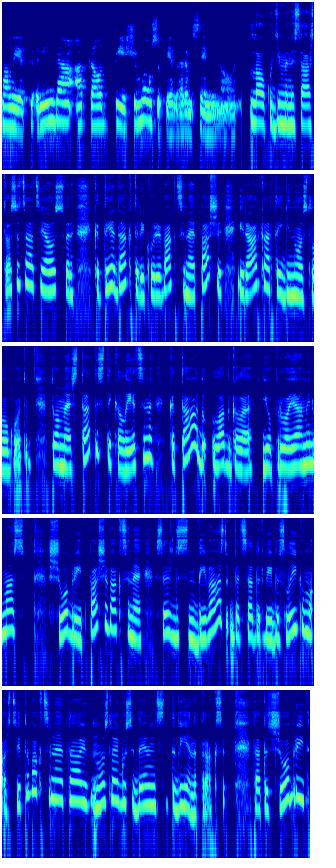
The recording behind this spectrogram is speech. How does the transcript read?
paliek rindā atkal tieši mūsu, piemēram, seniori. Lauku ģimenes ārstu asociācijā uzsver, ka tie daktari, kuri vakcinē paši, ir ārkārtīgi noslogoti. Tomēr statistika liecina, ka tādu Latgalē joprojām ir maz. Šobrīd paši vakcinē 62, bet sadarbības līgumu ar citu vakcinētāju noslēgusi 91 prakse. Tātad šobrīd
